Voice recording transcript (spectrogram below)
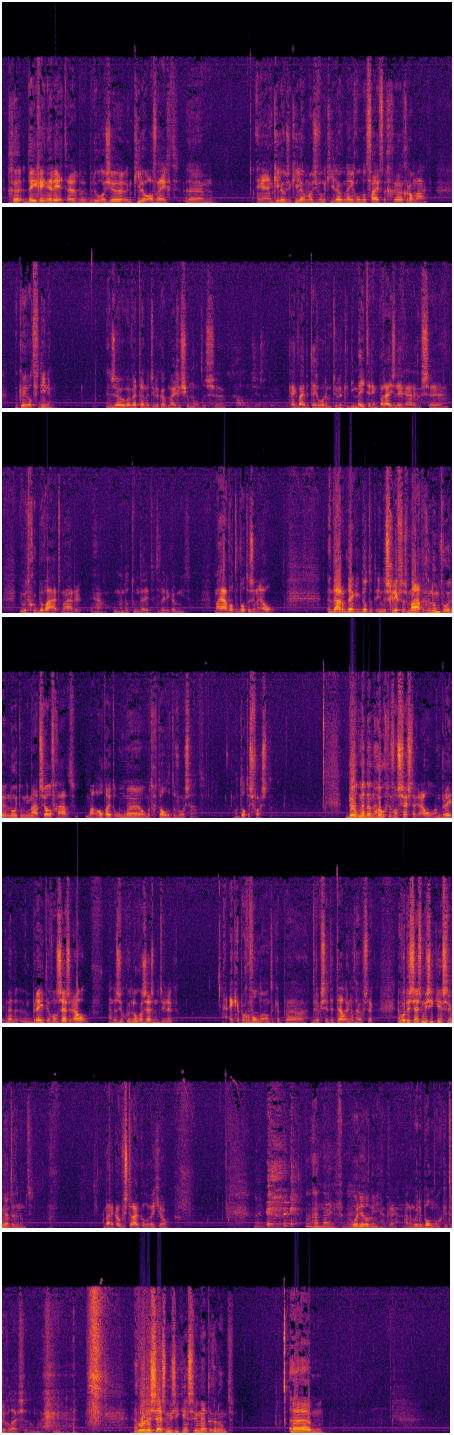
gedegenereerd. Hè? Ik bedoel, als je een kilo afweegt, um, en een kilo is een kilo, maar als je van een kilo 950 uh, eh, gram maakt, dan kun je wat verdienen. En zo werd daar natuurlijk ook mee gesjoemeld. Dus, Kijk, wij hebben tegenwoordig natuurlijk die meter in Parijs liggen ergens. die wordt goed bewaard, maar ja, hoe men dat toen deed, dat weet ik ook niet. Maar ja, wat, wat is een L? En daarom denk ik dat het in de schrift als maten genoemd worden nooit om die maat zelf gaat, maar altijd om, uh, om het getal dat ervoor staat. Want dat is vast. Beeld met een hoogte van 60 L, een, breed met een breedte van 6 L. En dan zoeken we nog een 6 natuurlijk. Ik heb er gevonden, want ik heb uh, druk zitten tellen in dat hoofdstuk. Er worden zes muziekinstrumenten genoemd. Waar ik over struikelde, weet je wel. Nee. Nee, hoorde je dat niet? Oké, nou, dan moet je de band nog een keer terugluisteren. Dan. Eh. er worden zes muziekinstrumenten genoemd. Um,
